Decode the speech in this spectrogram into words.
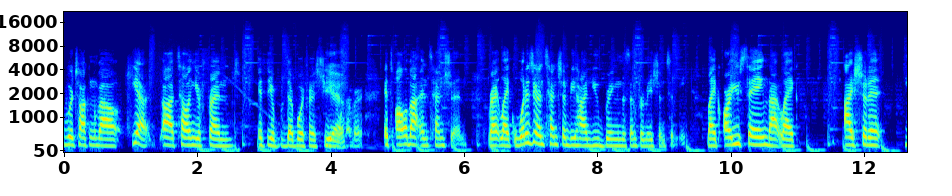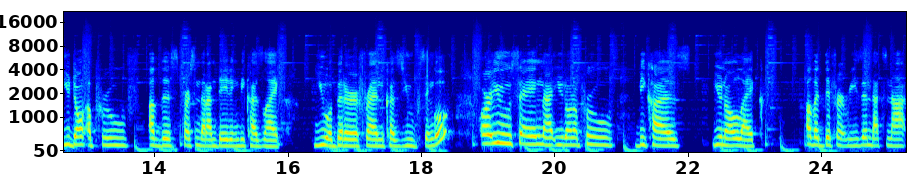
we're talking about yeah, uh, telling your friend if your their boyfriend is cheating Yeah. or whatever. It's all about intention, right? Like, what is your intention behind you bringing this information to me? Like, are you saying that like I shouldn't? You don't approve of this person that I'm dating because like you a bitter friend because you single or are you saying that you don't approve because you know like of a different reason that's not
